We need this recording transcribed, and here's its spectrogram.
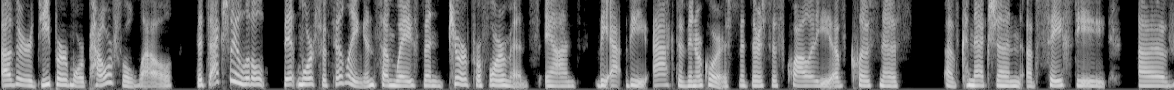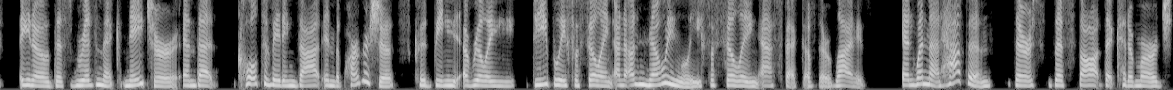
other deeper, more powerful well that's actually a little bit more fulfilling in some ways than pure performance and the, the act of intercourse, that there's this quality of closeness, of connection, of safety, of you know, this rhythmic nature and that cultivating that in the partnerships could be a really deeply fulfilling and unknowingly fulfilling aspect of their lives. And when that happens, there's this thought that could emerge.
